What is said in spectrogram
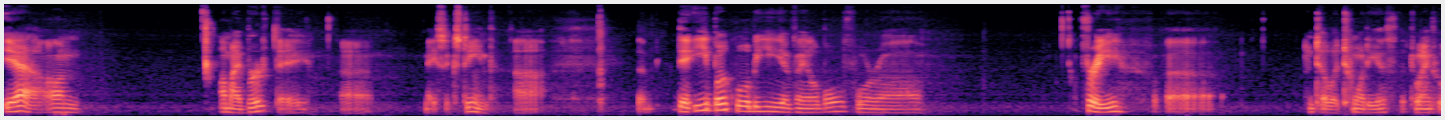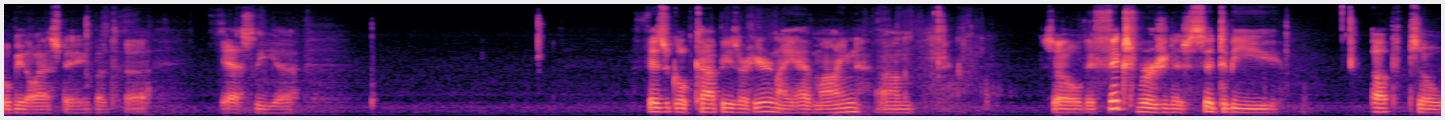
yeah, on on my birthday, uh, May 16th, uh, the the ebook will be available for uh free uh, until the 20th. The 20th will be the last day, but uh, yes, the uh, physical copies are here, and I have mine. Um, so the fixed version is said to be up, so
